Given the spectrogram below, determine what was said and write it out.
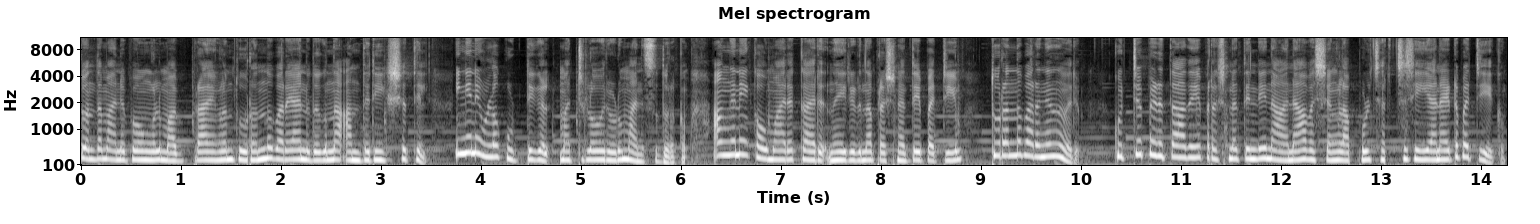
സ്വന്തം അനുഭവങ്ങളും അഭിപ്രായങ്ങളും തുറന്നു പറയാൻ ഉതകുന്ന അന്തരീക്ഷത്തിൽ ഇങ്ങനെയുള്ള കുട്ടികൾ മറ്റുള്ളവരോട് മനസ്സ് തുറക്കും. അങ്ങനെ കൗമാരക്കാർ നേരിടുന്ന പ്രശ്നത്തെ പറ്റിയും തുറന്നു പറഞ്ഞെന്ന് വരും. കുറ്റപ്പെടുത്താതെ പ്രശ്നത്തിന്റെ നാനാവശങ്ങൾ അപ്പോൾ ചർച്ച ചെയ്യാനായിട്ട് പറ്റിയേക്കും.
